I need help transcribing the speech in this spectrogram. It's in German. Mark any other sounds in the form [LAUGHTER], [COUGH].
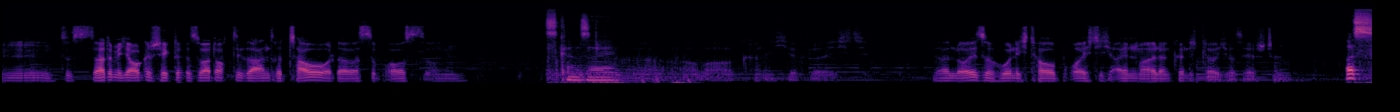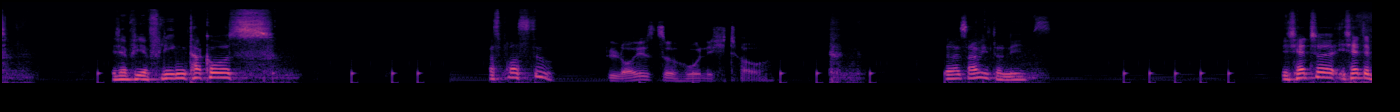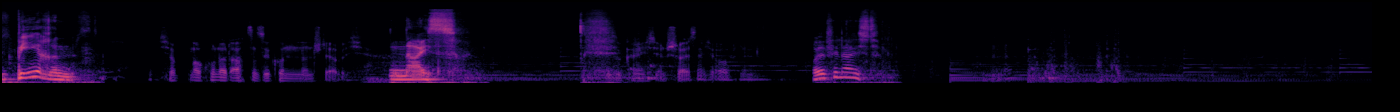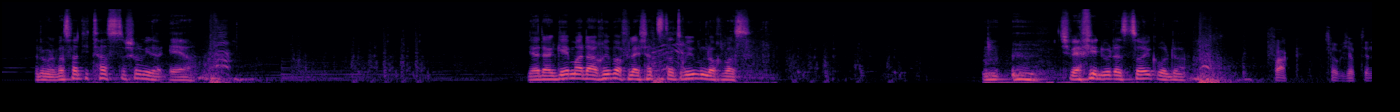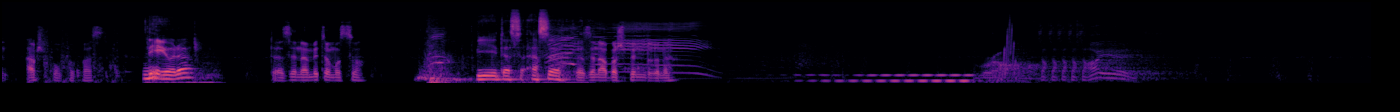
Hm, Das hatte mich auch geschickt. Das war doch dieser andere Tau oder was du brauchst. Um, Das kann sein. äh, aber kann ich hier vielleicht. Ja, Läuse, Honigtau bräuchte ich einmal, dann könnte ich glaube ich was herstellen. Was? Ich habe hier Fliegentacos. Was brauchst du? Läuse, Honigtau. [LAUGHS] Das habe ich doch nichts. Ich hätte, ich hätte Beeren. Ich habe noch 118 Sekunden, dann sterbe ich. Nice. Wieso kann ich den Scheiß nicht aufnehmen? Voll vielleicht. Warte mal, was war die Taste schon wieder? R. Ja, dann geh mal darüber. Vielleicht hat es da drüben noch was. Ich werfe hier nur das Zeug runter. Fuck. Ich glaube, ich habe den Absprung verpasst. Nee, oder? Da ist in der Mitte, musst du. Wie das. Achso. Da sind aber Spinnen drin.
